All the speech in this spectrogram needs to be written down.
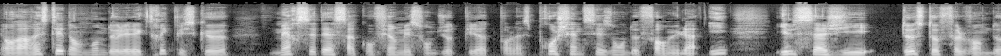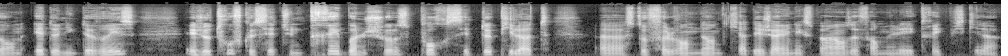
et on va rester dans le monde de l'électrique puisque Mercedes a confirmé son duo de pilote pour la prochaine saison de Formula E. Il s'agit de Stoffel Van Dorn et de Nick De Vries. Et je trouve que c'est une très bonne chose pour ces deux pilotes. Euh, Stoffel Van Dorn qui a déjà une expérience de Formule électrique puisqu'il a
